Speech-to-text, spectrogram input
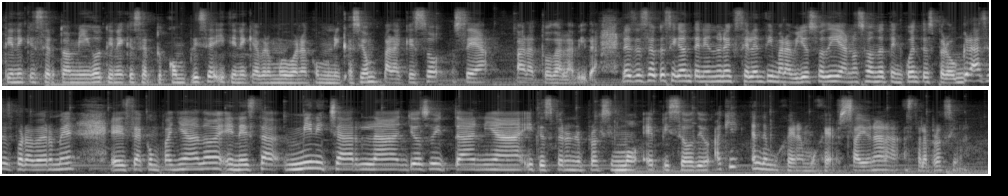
Tiene que ser tu amigo, tiene que ser tu cómplice y tiene que haber muy buena comunicación para que eso sea para toda la vida. Les deseo que sigan teniendo un excelente y maravilloso día. No sé dónde te encuentres, pero gracias por haberme este, acompañado en esta mini charla. Yo soy Tania y te espero en el próximo episodio aquí en De Mujer a Mujer. Sayonara. Hasta la próxima.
